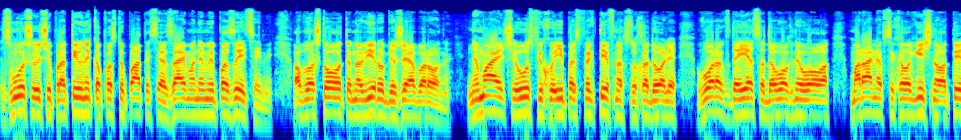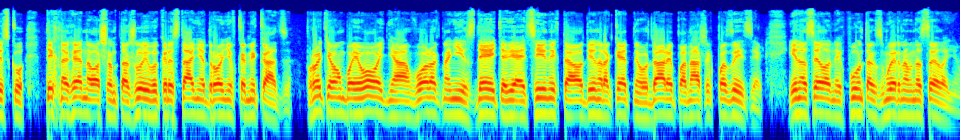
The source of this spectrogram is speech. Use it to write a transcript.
змушуючи противника поступатися займаними позиціями, облаштовувати нові рубежі оборони. Не маючи успіху і перспектив на суходолі, ворог вдається до вогневого, морально-психологічного тиску, техногенного шантажу і використання дронів камікадзе. Протягом бойового дня ворог наніс 9 авіаційних та один ракетний удари по наших позиціях і населених пунктах з мирним населенням.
